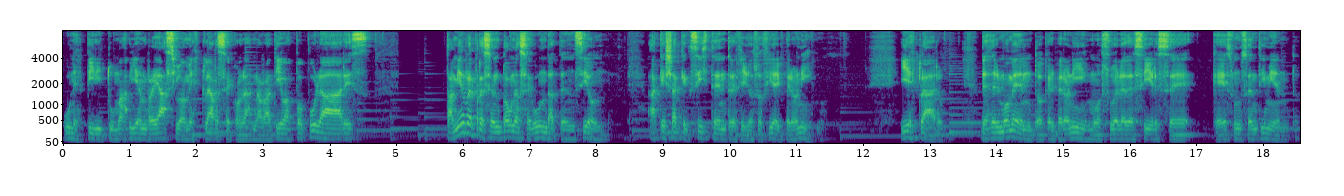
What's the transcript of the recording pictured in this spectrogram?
un espíritu más bien reacio a mezclarse con las narrativas populares. También representó una segunda tensión, aquella que existe entre filosofía y peronismo. Y es claro, desde el momento que el peronismo suele decirse que es un sentimiento.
